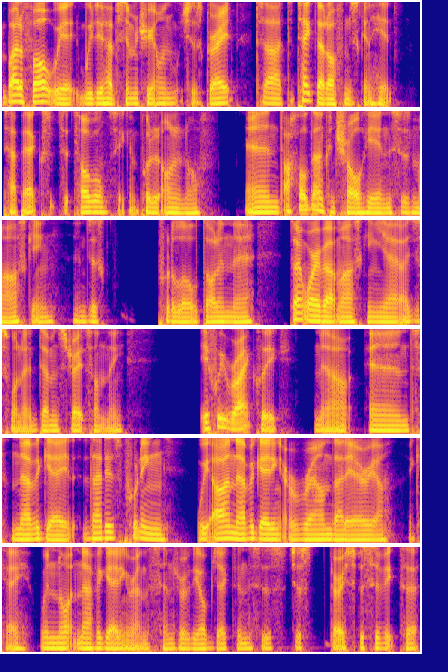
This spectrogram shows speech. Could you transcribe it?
by default, we, we do have symmetry on, which is great. Uh, to take that off, I'm just going to hit tap X. It's a toggle, so you can put it on and off. And I hold down control here, and this is masking, and just put a little dot in there. Don't worry about masking yet. I just want to demonstrate something. If we right click now and navigate, that is putting, we are navigating around that area, okay? We're not navigating around the center of the object, and this is just very specific to,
